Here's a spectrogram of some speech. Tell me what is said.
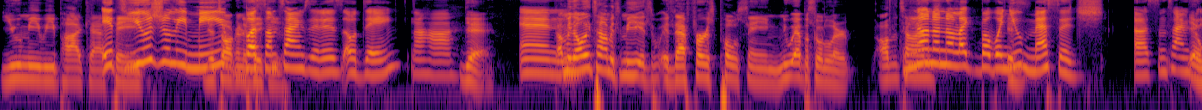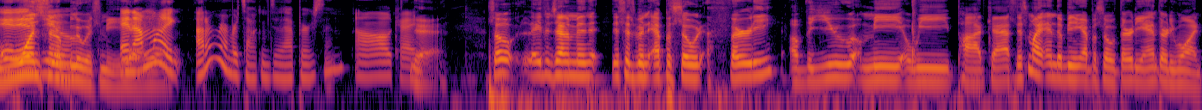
You Me We podcast It's page. usually me, talking to but Vicky. sometimes it is O'Day. Uh huh. yeah. And I mean, the only time it's me is, is that first post saying new episode alert. All the time. no, no, no. Like, but when you message, uh, sometimes Yeah, it is once in a blue, it's me. and Yeah, I'm yeah. like, I don't remember talking to that person. Oh, okay. Yeah. So, ladies and gentlemen, this has been episode 30 of the You, Me, We podcast. This might end up being episode 30 and 31.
